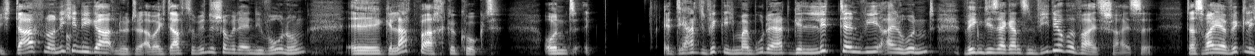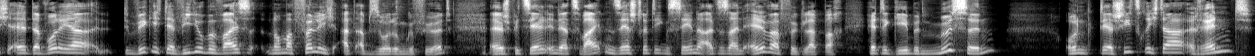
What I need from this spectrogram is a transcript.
ich darf noch nicht in die Gartenhütte, aber ich darf zumindest schon wieder in die Wohnung. Äh, Gladbach geguckt. Und der hat wirklich, mein Bruder der hat gelitten wie ein Hund wegen dieser ganzen Videobeweisscheiße. Das war ja wirklich, äh, da wurde ja wirklich der Videobeweis nochmal völlig ad absurdum geführt. Äh, speziell in der zweiten sehr strittigen Szene, als es einen Elver für Gladbach hätte geben müssen. Und der Schiedsrichter rennt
